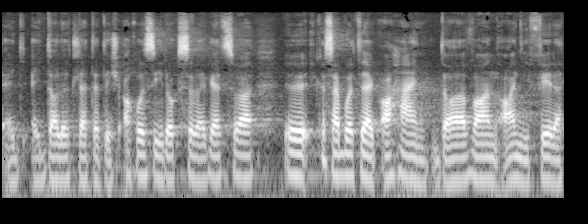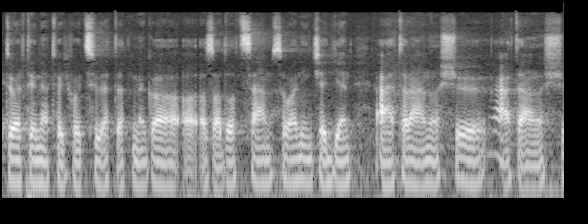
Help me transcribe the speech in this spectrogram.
egy, egy dalötletet, és ahhoz írok szöveget, szóval igazából tényleg ahány dal van, annyi féle történet, hogy hogy született meg a, az adott szám, szóval nincs egy ilyen általános, általános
